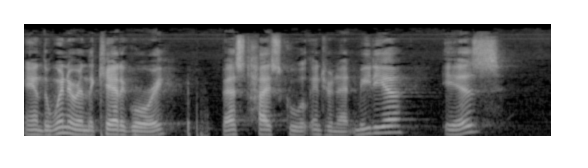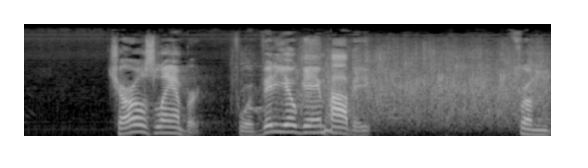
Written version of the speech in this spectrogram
And the winner in the category Best High School Internet Media is Charles Lambert for Video Game Hobby from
